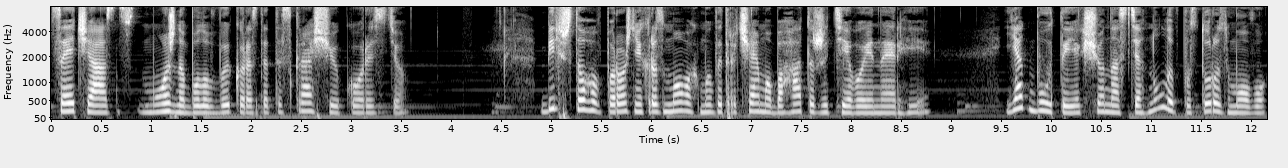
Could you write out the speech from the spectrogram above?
Цей час можна було б використати з кращою користю. Більш того, в порожніх розмовах ми витрачаємо багато життєвої енергії. Як бути, якщо нас тягнули в пусту розмову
